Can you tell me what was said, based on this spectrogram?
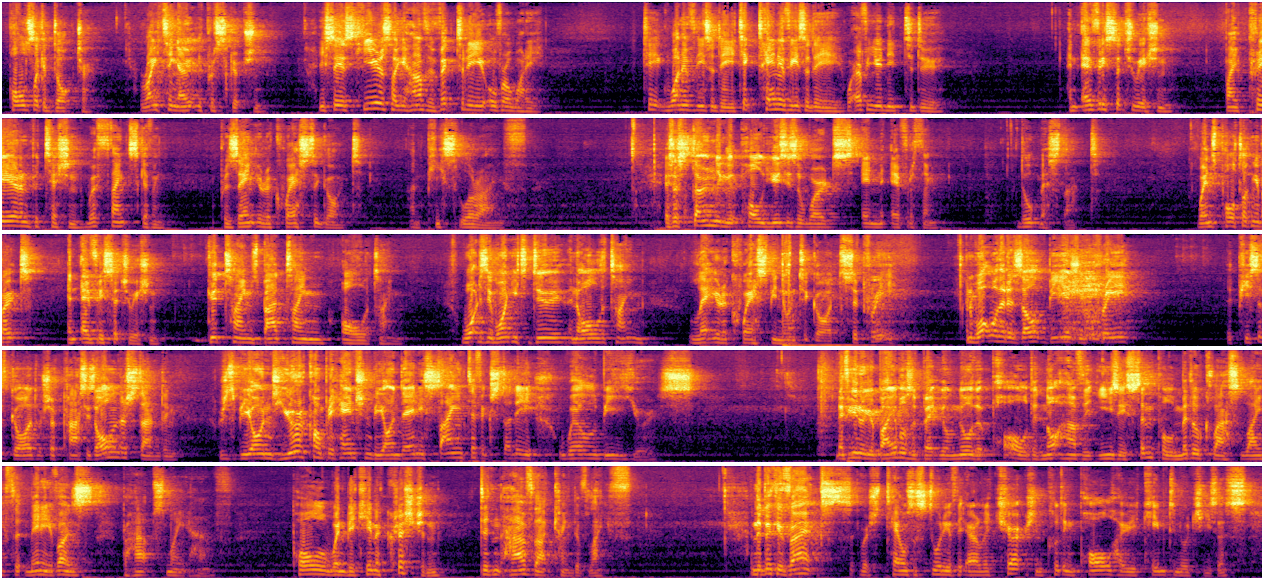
Paul's like a doctor, writing out the prescription. He says, Here's how you have the victory over worry. Take one of these a day, take ten of these a day, whatever you need to do. In every situation, by prayer and petition, with thanksgiving, present your request to God, and peace will arrive. It's astounding that Paul uses the words in everything. Don't miss that. When's Paul talking about? In every situation. Good times, bad time, all the time. What does he want you to do in all the time? Let your requests be known to God. So pray. And what will the result be as you pray? The peace of God, which surpasses all understanding, which is beyond your comprehension, beyond any scientific study, will be yours. Now, if you know your Bibles a bit, you'll know that Paul did not have the easy, simple, middle class life that many of us perhaps might have. Paul, when he became a Christian, didn't have that kind of life. In the book of Acts, which tells the story of the early church, including Paul, how he came to know Jesus,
